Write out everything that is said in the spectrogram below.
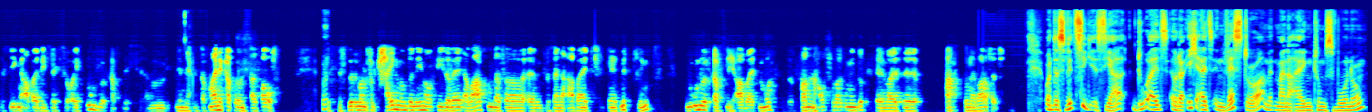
Deswegen arbeite ich jetzt für euch unwirtschaftlich. Ähm, ich nehme das jetzt auf meine Kappe und zahle drauf. Das, das würde man von keinem Unternehmer auf dieser Welt erwarten, dass er ähm, für seine Arbeit Geld mitbringt und unwirtschaftlich arbeiten muss von Hausverwaltungen wird stellenweise fast unerwartet. Und das Witzige ist ja, du als oder ich als Investor mit meiner Eigentumswohnung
